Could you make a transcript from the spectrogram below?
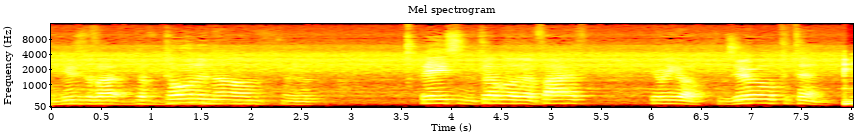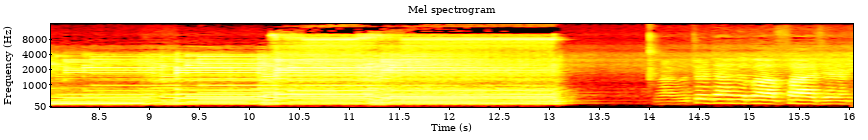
And here's the, the tone and the, um, and the bass and the treble I got five. Here we go. From zero to ten. Turn down to about five here.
